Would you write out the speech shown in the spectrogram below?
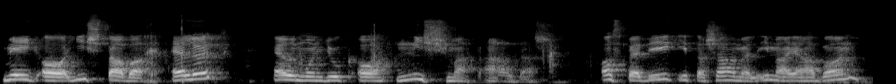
még a Jistabach előtt elmondjuk a Nismat áldás. Az pedig itt a Sámel imájában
